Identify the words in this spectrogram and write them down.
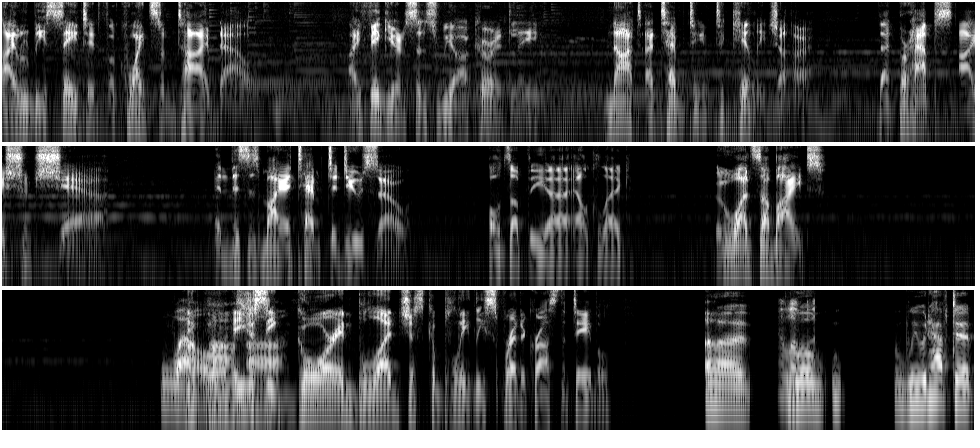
I will be sated for quite some time now. I figured since we are currently not attempting to kill each other, that perhaps I should share. And this is my attempt to do so. Holds up the uh, elk leg. Who wants a bite? Well, pass. you just see uh, gore and blood just completely spread across the table. Uh, I love well, we would have to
